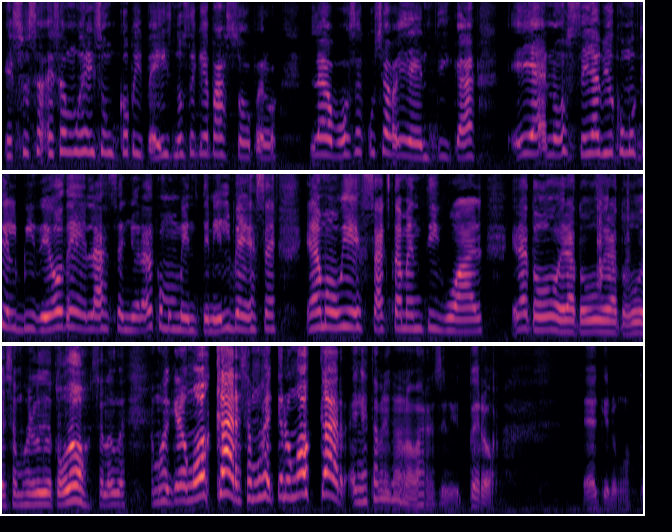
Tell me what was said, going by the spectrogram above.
Eso, esa, esa mujer hizo un copy-paste, no sé qué pasó, pero la voz se escuchaba idéntica. Ella, no sé, ella vio como que el video de la señora como 20 mil veces. Ella movía exactamente igual. Era todo, era todo, era todo. Esa mujer lo dio todo. Se lo dio. Esa mujer quiere un Oscar, esa mujer quiere un Oscar. En esta película no lo va a recibir, pero ella quiere un Oscar.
